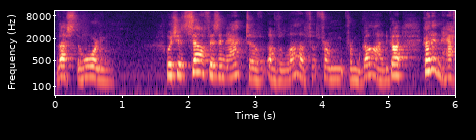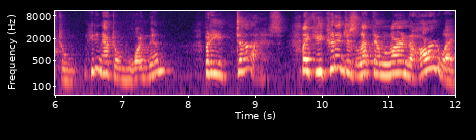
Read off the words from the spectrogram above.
Thus the warning which itself is an act of, of love from, from God. God. God didn't have to, he didn't have to warn them, but he does. Like he couldn't just let them learn the hard way.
